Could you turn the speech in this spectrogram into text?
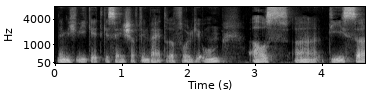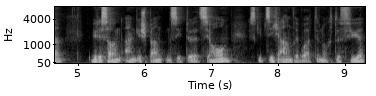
nämlich wie geht Gesellschaft in weiterer Folge um aus dieser würde sagen, angespannten Situation, es gibt sicher andere Worte noch dafür,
